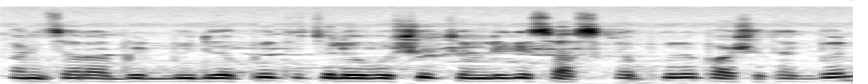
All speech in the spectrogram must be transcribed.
ফার্নিচার আপডেট ভিডিও পেতে চলে অবশ্যই চ্যানেলটিকে সাবস্ক্রাইব করে পাশে থাকবেন।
